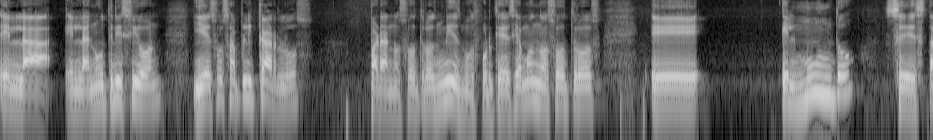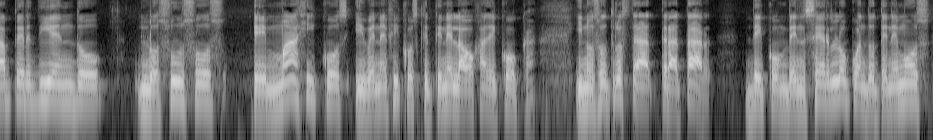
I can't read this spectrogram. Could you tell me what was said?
en la, en la nutrición y esos aplicarlos para nosotros mismos, porque decíamos nosotros, eh, el mundo se está perdiendo los usos eh, mágicos y benéficos que tiene la hoja de coca. Y nosotros tratar de convencerlo cuando tenemos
